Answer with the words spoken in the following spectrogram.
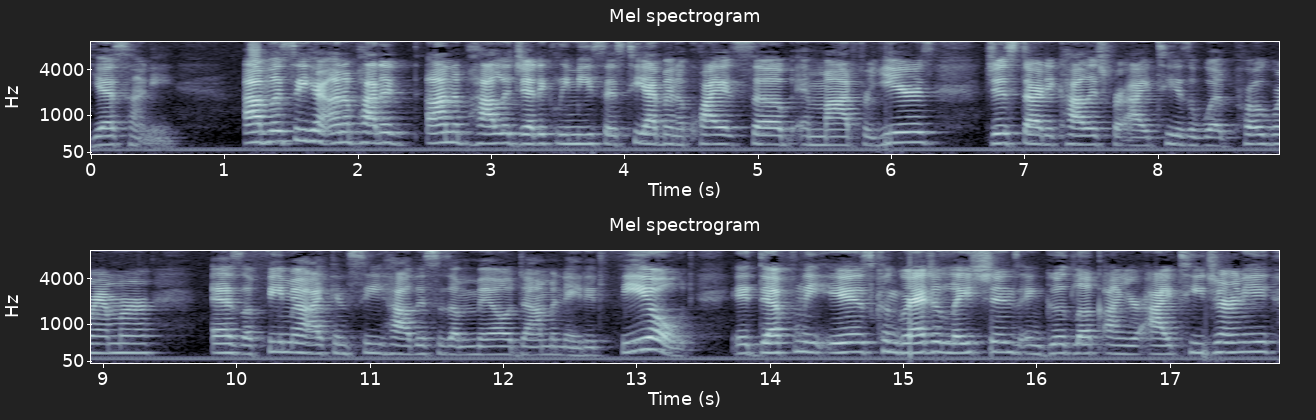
yes, honey. Um, let's see here. Unapolog- unapologetically me says T. I've been a quiet sub and mod for years. Just started college for IT as a web programmer as a female, I can see how this is a male dominated field. It definitely is. Congratulations and good luck on your IT journey.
